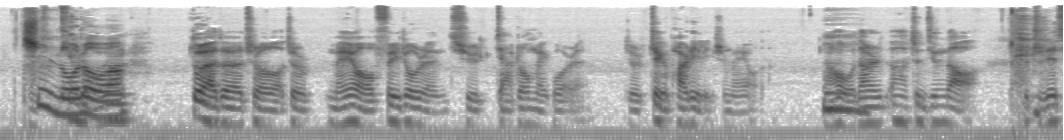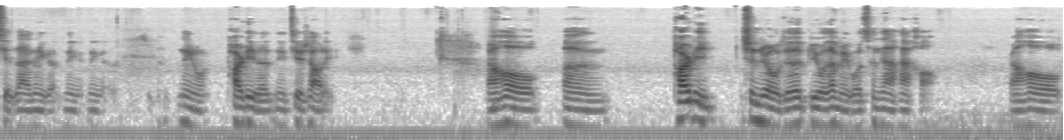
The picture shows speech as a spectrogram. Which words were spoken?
赤裸裸哦听懂就是，对啊对啊，赤裸裸就是没有非洲人去假装美国人，就是这个 party 里是没有的。然后我当时啊震惊到了，就直接写在那个那个那个那种 party 的那介绍里。然后嗯，party 甚至我觉得比我在美国参加的还好，然后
